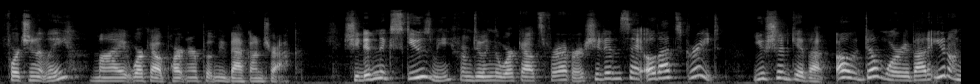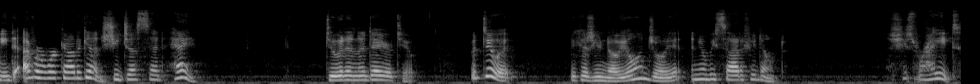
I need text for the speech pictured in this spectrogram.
Fortunately, my workout partner put me back on track. She didn't excuse me from doing the workouts forever. She didn't say, Oh, that's great. You should give up. Oh, don't worry about it. You don't need to ever work out again. She just said, Hey, do it in a day or two. But do it because you know you'll enjoy it and you'll be sad if you don't. She's right.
